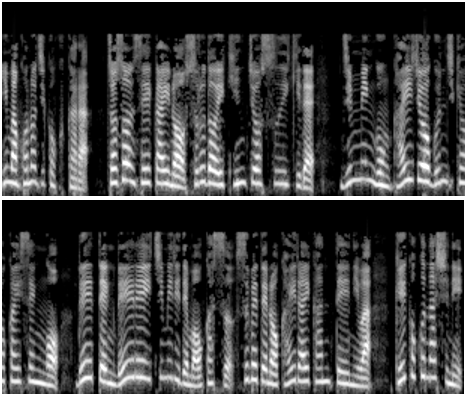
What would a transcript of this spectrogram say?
今この時刻から、朝鮮政界の鋭い緊張水域で人民軍海上軍事境界線を0.001ミリでも犯すすべての海来艦艇には警告なしに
